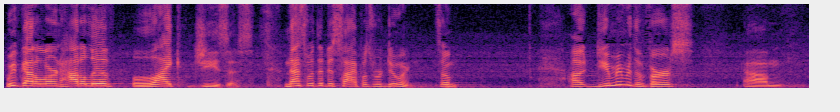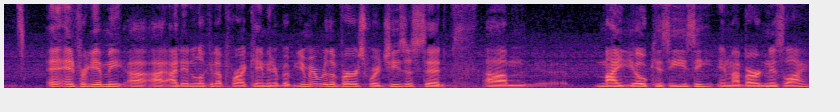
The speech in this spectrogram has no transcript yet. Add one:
We've got to learn how to live like Jesus. And that's what the disciples were doing. So, uh, do you remember the verse? Um, and, and, forgive me, uh, I, I, didn't look it up before I came here, but you remember the verse where Jesus said, um, My yoke is easy and my burden is light?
